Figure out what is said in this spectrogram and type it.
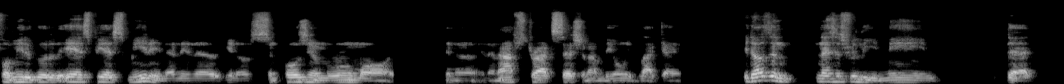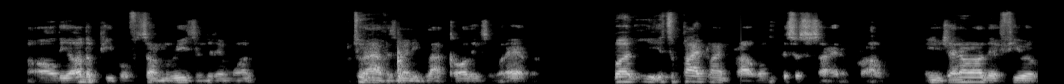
for me to go to the ASPS meeting and in a, you know, symposium room or in, a, in an abstract session, I'm the only black guy. It doesn't necessarily mean that all the other people, for some reason, didn't want to have as many black colleagues or whatever. But it's a pipeline problem. It's a societal problem. In general, there are fewer,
